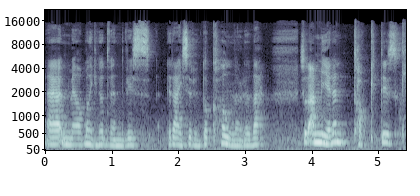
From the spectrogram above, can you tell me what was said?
Eh, men at man ikke nødvendigvis reiser rundt og kaller det det. Så det er mer en taktisk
